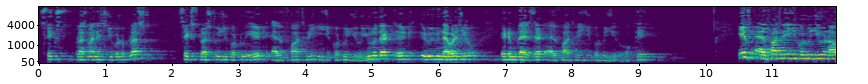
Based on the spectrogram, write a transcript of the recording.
6 plus minus is equal to plus. 6 plus 2 is equal to 8 alpha 3 is equal to 0 you know that 8 it will be never 0 it implies that alpha 3 is equal to 0 okay? If alpha 3 is equal to 0 now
